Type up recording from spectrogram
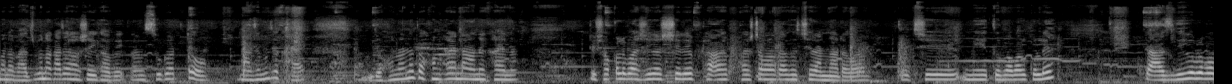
মানে ভাজবো না, কাঁচা শশাই খাবে। কারণ সুগার তো মাঝে মাঝে খায়। যখন আনে তখন খায় না অনেক খায় না। তো সকালে বাসি ঘাস সেরে ফার্স্ট আমার কাজ হচ্ছে রান্নাটা করা। তো হচ্ছে মেয়ে তো বাবার কোলে। তো আজকেই ওর বাবা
